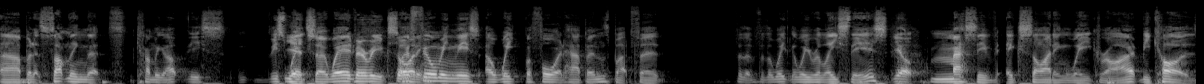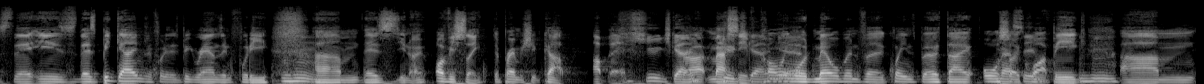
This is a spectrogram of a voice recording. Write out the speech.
uh, but it's something that's coming up this this Yeah, week. So we're very We're filming this a week before it happens, but for for the for the week that we release this, Yep. massive exciting week, right? Because there is there's big games in footy, there's big rounds in footy. Mm-hmm. Um, there's you know obviously the Premiership Cup up there. Huge game. Right, massive. Huge game, Collingwood, Melbourne for Queen's birthday, also Massive. Mm-hmm. quite big. Um,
